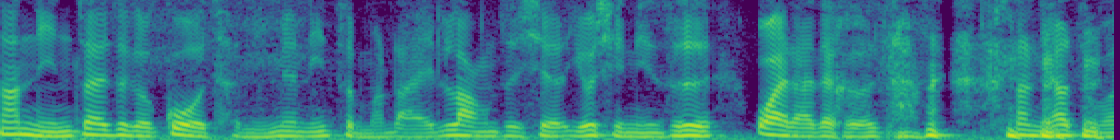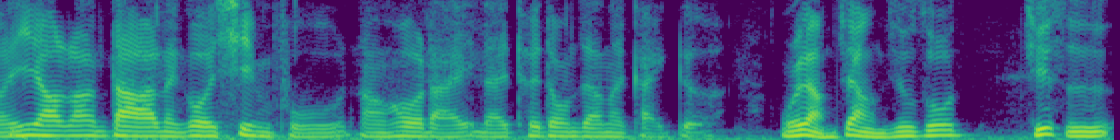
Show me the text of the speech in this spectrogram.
那您在这个过程里面，你怎么来让这些，尤其你是外来的和尚，那你要怎么要让大家能够信服，然后来来推动这样的改革？我想这样，就是说，其实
